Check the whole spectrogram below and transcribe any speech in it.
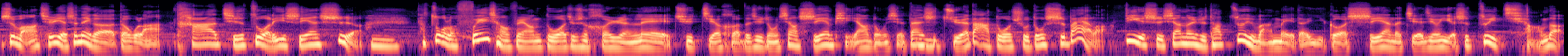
之王，其实也是那个德古拉，他其实做了一实验室。嗯。他做了非常非常多，就是和人类去结合的这种像实验品一样东西，但是绝大多数都失败了。D 是相当于是它最完美的一个实验的结晶，也是最强的。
